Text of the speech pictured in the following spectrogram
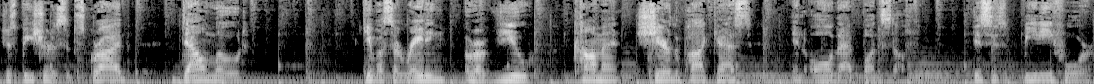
Just be sure to subscribe, download, give us a rating, a review, comment, share the podcast, and all that fun stuff. This is BD4,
